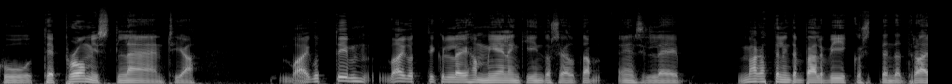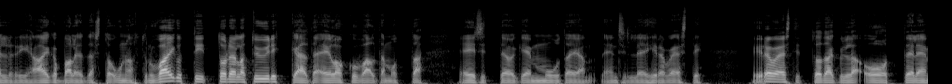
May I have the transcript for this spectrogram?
kuin The Promised Land ja vaikutti, vaikutti kyllä ihan mielenkiintoiselta. En Mä kattelin tämän päälle viikko sitten tätä traileria, aika paljon tästä on unohtunut. Vaikutti todella tyylikkäältä elokuvalta, mutta ei sitten oikein muuta, ja en silleen hirveästi, hirveästi tota kyllä oottele.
